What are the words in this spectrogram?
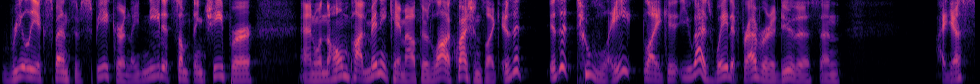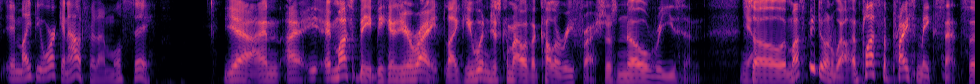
really expensive speaker and they needed something cheaper. And when the HomePod Mini came out, there's a lot of questions like, is it is it too late? Like you guys waited forever to do this, and I guess it might be working out for them. We'll see. Yeah, and I, it must be because you're right. Like you wouldn't just come out with a color refresh. There's no reason. So it must be doing well. And plus, the price makes sense. I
